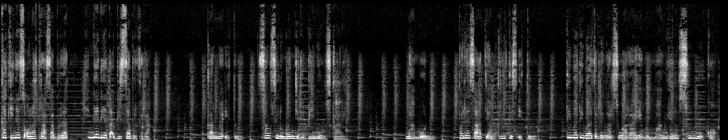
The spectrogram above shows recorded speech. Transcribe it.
kakinya seolah terasa berat hingga dia tak bisa bergerak. Karena itu, sang siluman jadi bingung sekali. Namun, pada saat yang kritis itu, tiba-tiba terdengar suara yang memanggil Sun Wukong.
